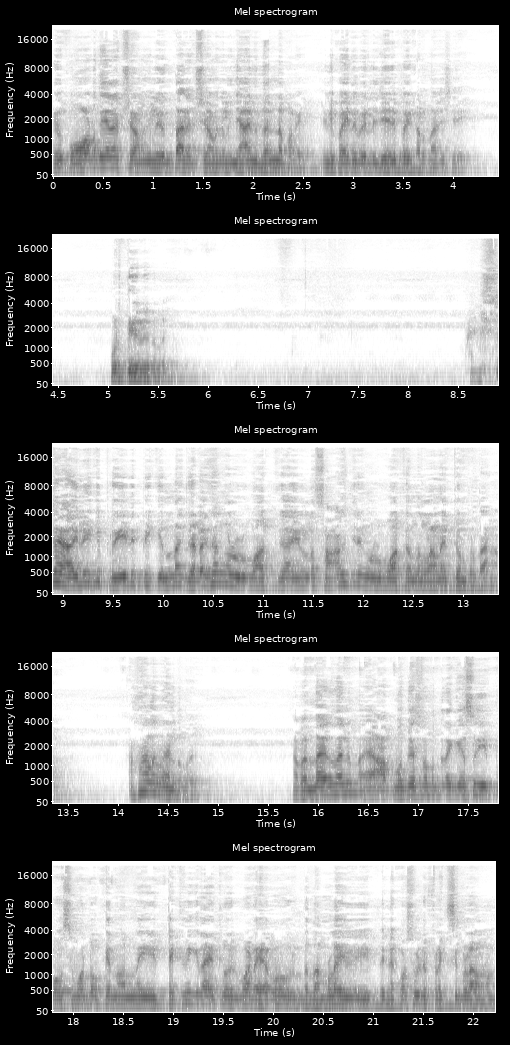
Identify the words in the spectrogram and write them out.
ഇത് കോടതി അലക്ഷ്യമാണെങ്കിലും എന്ത് അലക്ഷ്യമാണെങ്കിലും ഞാൻ ഇത് തന്നെ പറയും. ഇനിയിപ്പോൾ അതിന്റെ പേരിൽ ജയിലിൽ പോയി കിടന്നാലും ശരി. വൃത്തികേടുകൾ മനുഷ്യരെ അതിലേക്ക് പ്രേരിപ്പിക്കുന്ന ഘടകങ്ങൾ ഒഴിവാക്കുക അതിനുള്ള സാഹചര്യങ്ങൾ ഒഴിവാക്കുക എന്നുള്ളതാണ് ഏറ്റവും പ്രധാനം. അതാണ് വേണ്ടത്. അപ്പോൾ എന്തായിരുന്നാലും ആത്മഹത്യ ശ്രമത്തിന്റെ കേസ് ഈ പോസ്റ്റ്മോർട്ടം ഒക്കെ എന്ന് പറഞ്ഞാൽ ഈ ടെക്നിക്കലായിട്ടുള്ള ഒരുപാട് എററുണ്ട് നമ്മൾ ഈ പിന്നെ കുറച്ചുകൂടി ഫ്ലെക്സിബിൾ ആവണം.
